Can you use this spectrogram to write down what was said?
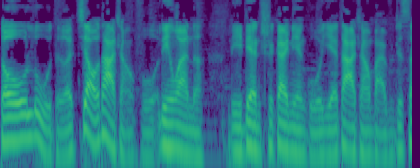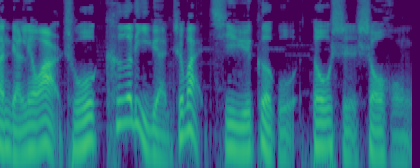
都录得较大涨幅。另外呢，锂电池概念股也大涨百分之三点六二，除科力远之外，其余个股都是收红。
